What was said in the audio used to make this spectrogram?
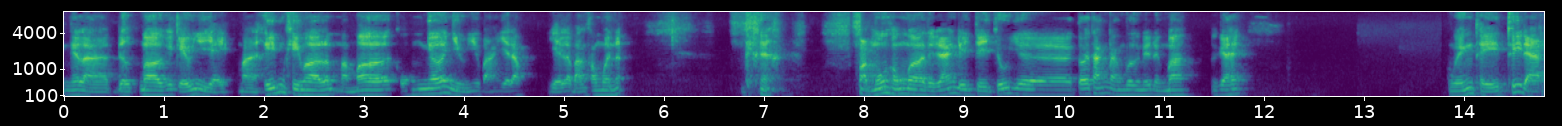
nghĩa là được mơ cái kiểu như vậy. Mà hiếm khi mơ lắm, mà mơ cũng không nhớ nhiều như bạn vậy đâu. Vậy là bạn thông minh á. Mà muốn không mơ thì ráng đi trì chú với ờ, tối thắng đăng vương để đừng mơ. Ok? Nguyễn Thị Thúy Đạt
